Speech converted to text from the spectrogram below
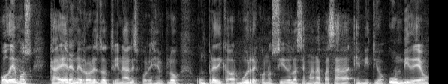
Podemos caer en errores doctrinales, por ejemplo, un predicador muy reconocido la semana pasada emitió un video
